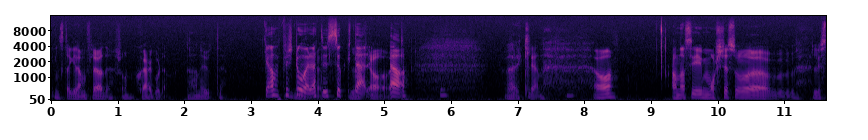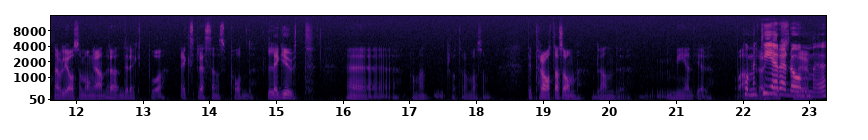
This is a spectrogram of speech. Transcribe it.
Instagramflöde från skärgården när han är ute. Jag förstår att du suktar. Ja, Ja. Verkligen. Ja, annars i morse så uh, lyssnar väl jag som många andra direkt på Expressens podd Lägg ut. Eh, om man pratar om vad som det pratas om bland eh, medier. Och Kommenterar de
